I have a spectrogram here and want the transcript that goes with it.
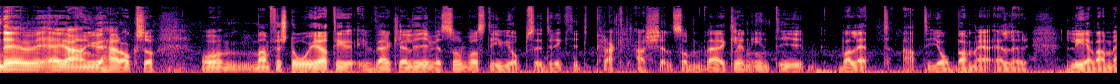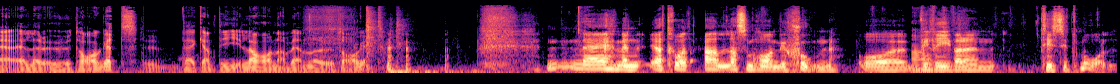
det är han ju här också. Och man förstår ju att i, i verkliga livet så var Steve Jobs ett riktigt praktarsel som verkligen inte var lätt att jobba med eller leva med eller överhuvudtaget verkar inte gilla att ha några vänner överhuvudtaget. Nej, men jag tror att alla som har en vision och vill Ja. driva den till sitt mål.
